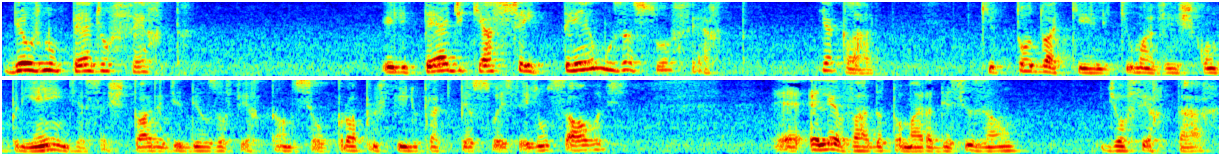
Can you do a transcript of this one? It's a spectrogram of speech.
Deus não pede oferta. Ele pede que aceitemos a sua oferta. E é claro que todo aquele que uma vez compreende essa história de Deus ofertando seu próprio filho para que pessoas sejam salvas, é, é levado a tomar a decisão de ofertar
